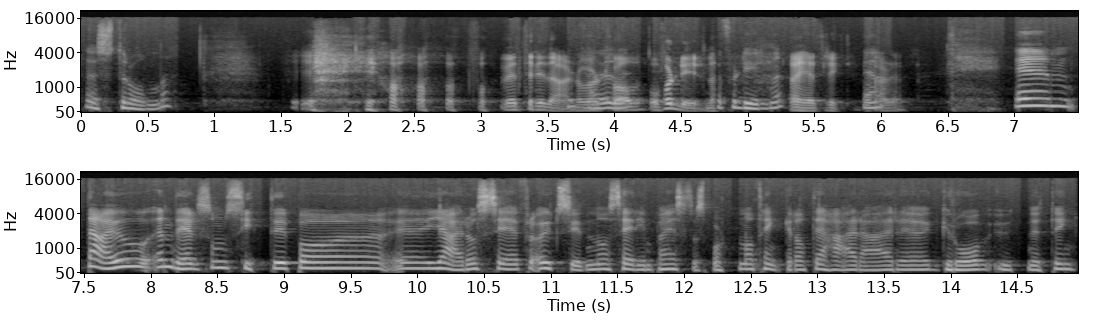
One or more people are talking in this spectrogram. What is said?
Det er jo strålende. Ja, for veterinærene i hvert fall. Og for dyrene. For dyrene. Det er helt riktig. Ja. Det, er det. det er jo en del som sitter på eh, gjerdet og ser fra utsiden og ser inn på hestesporten og tenker at det her er eh, grov utnytting.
